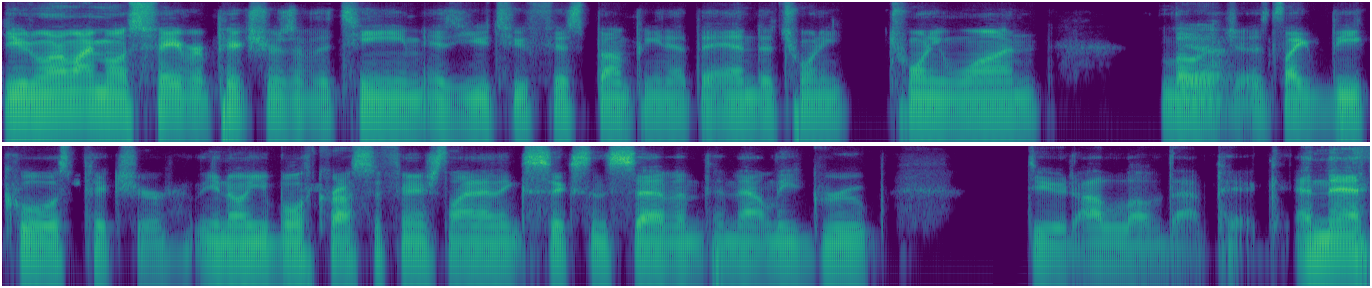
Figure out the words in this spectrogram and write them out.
dude. One of my most favorite pictures of the team is you two fist bumping at the end of 2021. Low, yeah. it's like the coolest picture. You know, you both crossed the finish line. I think sixth and seventh in that lead group. Dude, I love that pick. And then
